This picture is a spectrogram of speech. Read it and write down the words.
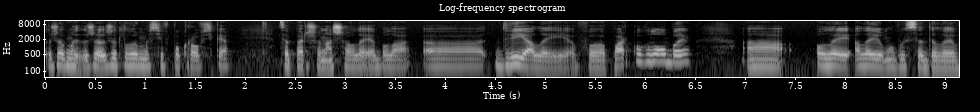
жи- жи- житловий масів Покровське. Це перша наша алея була. Е, Дві алеї в парку Глоби. Алею ми висадили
